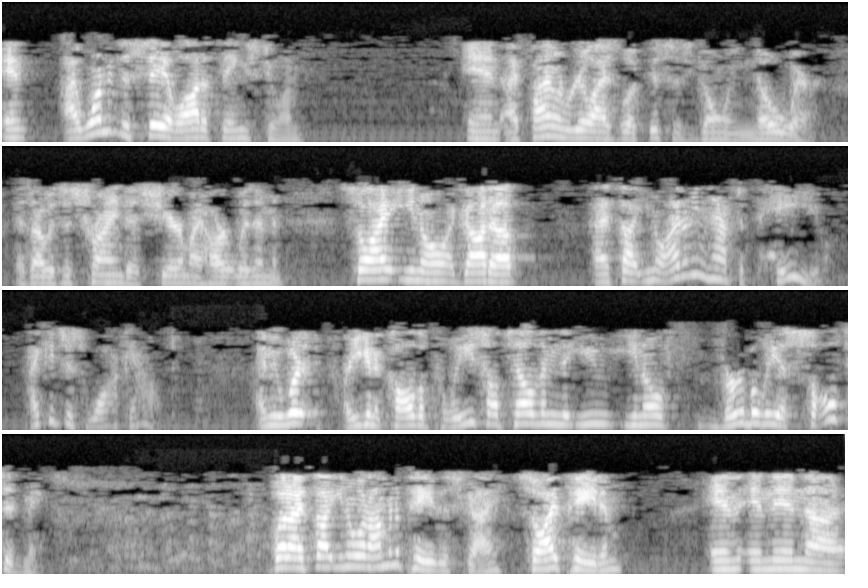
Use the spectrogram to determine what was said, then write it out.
And I wanted to say a lot of things to him. And I finally realized, look, this is going nowhere as I was just trying to share my heart with him. And so I, you know, I got up I thought, you know, I don't even have to pay you. I could just walk out. I mean, what are you going to call the police? I'll tell them that you, you know, verbally assaulted me. But I thought, you know what, I'm going to pay this guy. So I paid him. And, and then, uh,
